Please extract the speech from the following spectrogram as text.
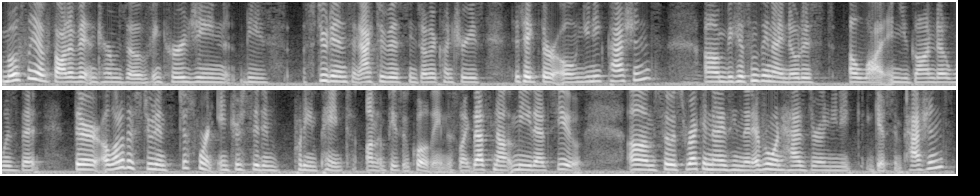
mostly have thought of it in terms of encouraging these students and activists in these other countries to take their own unique passions. Um, because something I noticed a lot in Uganda was that there a lot of the students just weren't interested in putting paint on a piece of clothing. It's like that's not me, that's you. Um, so it's recognizing that everyone has their own unique gifts and passions.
